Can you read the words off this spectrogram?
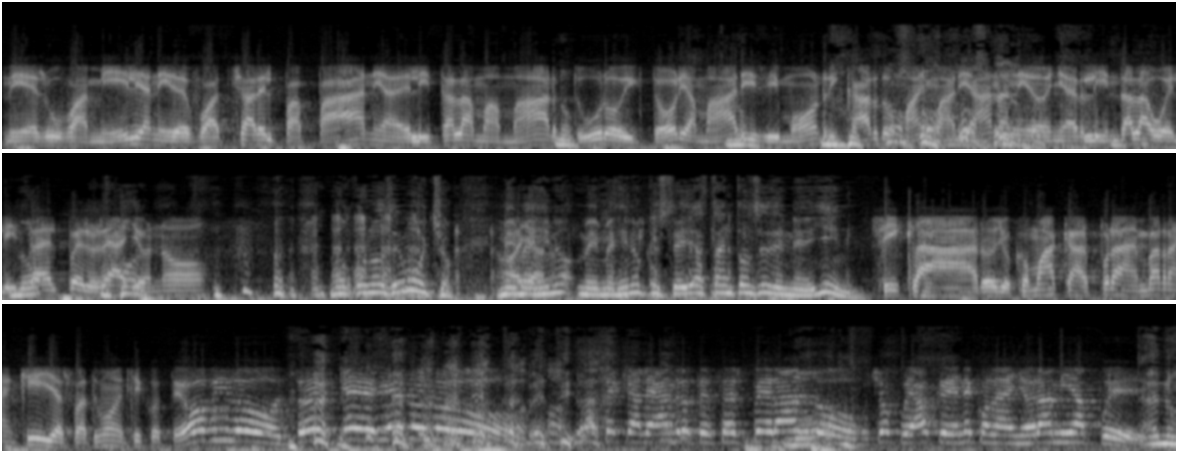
ni de su familia, ni de Fuad Char el papá, ni Adelita la mamá, Arturo, Victoria, Mari, Simón, Ricardo, May, Mariana, ni doña Erlinda la abuelita del pues, o sea, no. yo no... No conoce mucho. Me, imagino, no. me imagino que usted ya está entonces en Medellín. Sí, claro, yo como a quedar por allá en Barranquilla, espérate un momentico. Teófilo, ¿entonces qué? ¿Bien o no? Mentira. Espérate que Alejandro te está esperando. Mucho cuidado que viene con la señora mía, pues. Ah, no.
